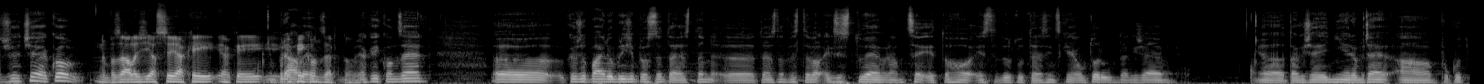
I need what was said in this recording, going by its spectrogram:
že, že jako... Nebo záleží asi, jaký, jaký, Právě, jaký koncert. No. Jaký koncert. Uh, každopádně dobrý, že prostě ten, ten, ten, ten festival existuje v rámci i toho institutu terezínských autorů, takže takže jedině je dobře a pokud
